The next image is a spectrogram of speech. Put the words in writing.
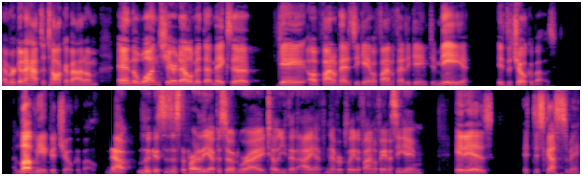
and we're gonna have to talk about them. And the one shared element that makes a game, a Final Fantasy game, a Final Fantasy game to me, is the chocobos. I love me a good chocobo. Now, Lucas, is this the part of the episode where I tell you that I have never played a Final Fantasy game? It is. It disgusts me.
